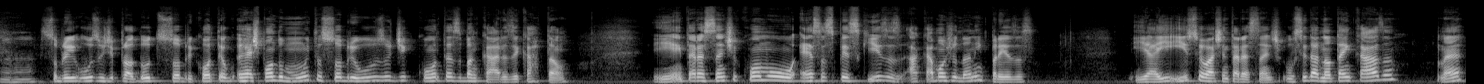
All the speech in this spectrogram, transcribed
uhum. sobre o uso de produtos, sobre conta. Eu, eu respondo muito sobre o uso de contas bancárias e cartão. E é interessante como essas pesquisas acabam ajudando empresas. E aí isso eu acho interessante. O cidadão está em casa, né?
